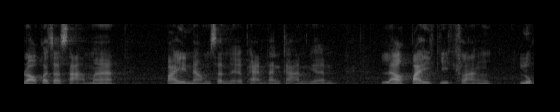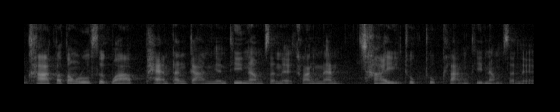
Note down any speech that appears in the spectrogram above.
เราก็จะสามารถไปนำเสนอแผนทางการเงิน แล้วไปกี่ครั้ง ลูกค้าก็ต้องรู้สึกว่าแผนทางการเงินที่นำเสนอครั้งนั้น ใช่ทุกๆ ครั้งที่นำเสนอ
